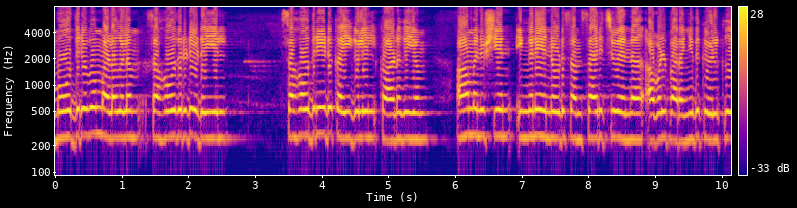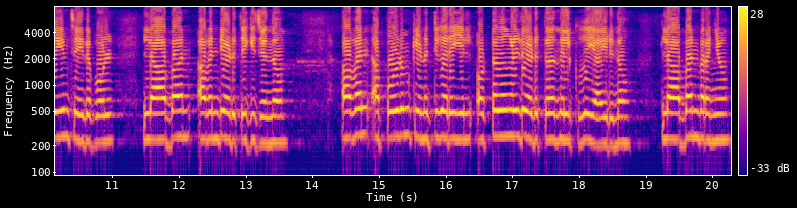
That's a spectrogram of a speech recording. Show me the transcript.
മോതിരവും വളകളും സഹോദരിയുടെ ഇടയിൽ സഹോദരിയുടെ കൈകളിൽ കാണുകയും ആ മനുഷ്യൻ ഇങ്ങനെ എന്നോട് സംസാരിച്ചു എന്ന് അവൾ പറഞ്ഞത് കേൾക്കുകയും ചെയ്തപ്പോൾ ലാബാൻ അവന്റെ അടുത്തേക്ക് ചെന്നു. അവൻ അപ്പോഴും കിണറ്റുകരയിൽ ഒട്ടകങ്ങളുടെ അടുത്ത് നിൽക്കുകയായിരുന്നു. ലാബാൻ പറഞ്ഞു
